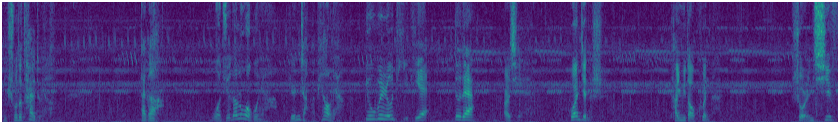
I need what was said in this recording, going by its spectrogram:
你说的太对了。大哥，我觉得洛姑娘人长得漂亮，又温柔体贴，对不对？而且，关键的是，她遇到困难、受人欺负，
